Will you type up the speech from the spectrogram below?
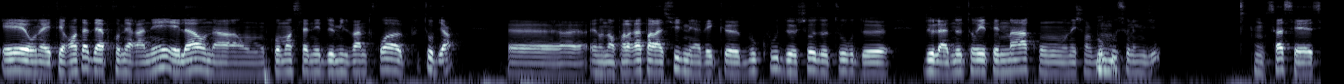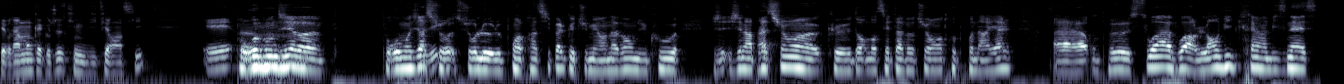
Et on a été rentable dès la première année. Et là, on, a, on commence l'année 2023 plutôt bien. Euh, et on en parlera par la suite, mais avec euh, beaucoup de choses autour de, de la notoriété de marque. On, échange beaucoup mm. sur LinkedIn. Donc ça, c'est vraiment quelque chose qui nous différencie. Et, pour rebondir, euh, pour rebondir sur, sur le, point principal que tu mets en avant, du coup, j'ai l'impression que dans, dans, cette aventure entrepreneuriale, on peut soit avoir l'envie de créer un business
